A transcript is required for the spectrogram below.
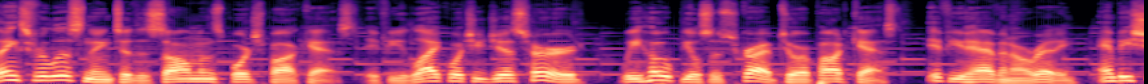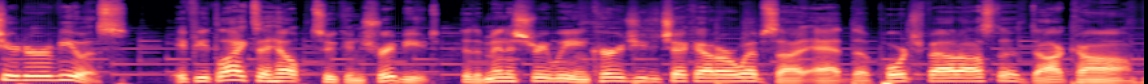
Thanks for listening to the Solomon's Porch Podcast. If you like what you just heard, we hope you'll subscribe to our podcast if you haven't already, and be sure to review us. If you'd like to help to contribute to the ministry, we encourage you to check out our website at theporchvaldosta.com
